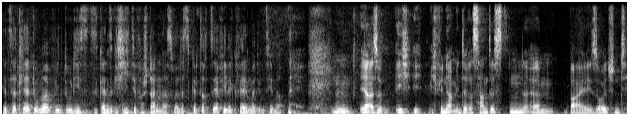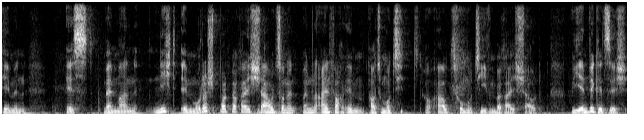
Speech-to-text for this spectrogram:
Jetzt erklär du mal, wie du diese, diese ganze Geschichte verstanden hast, weil es gibt doch sehr viele Quellen bei dem Thema. Hm, Ja, also ich, ich, ich finde am interessantesten ähm, bei solchen Themen ist, wenn man nicht im Motorsportbereich schaut, sondern wenn man einfach im Automoti automotiven Bereich schaut. Wie entwickelt sich?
